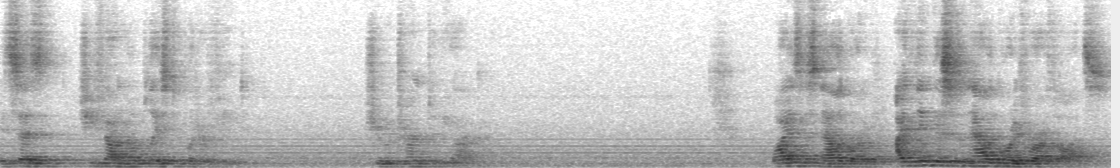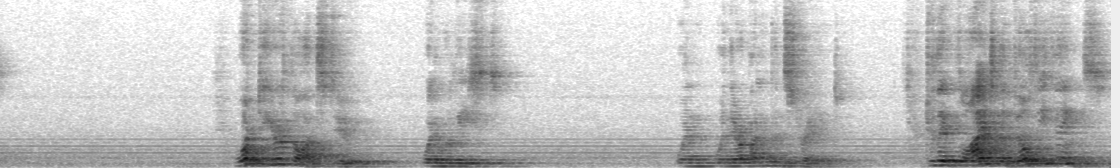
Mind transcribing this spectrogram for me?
it says she found no place to put her feet. she returned to the ark. Why is this an allegory? I think this is an allegory for our thoughts. What do your thoughts do when released? When, when they're unconstrained? Do they fly to the filthy things?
